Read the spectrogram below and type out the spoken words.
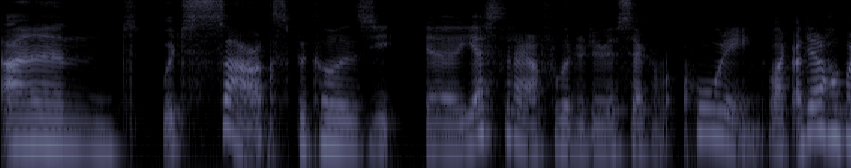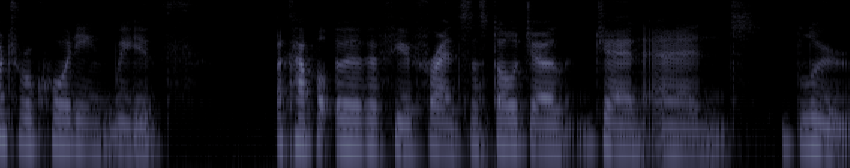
And which sucks because uh, yesterday I forgot to do a second recording. Like I did a whole bunch of recording with a couple of a few friends, Nostalgia, Jen, and Blue.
